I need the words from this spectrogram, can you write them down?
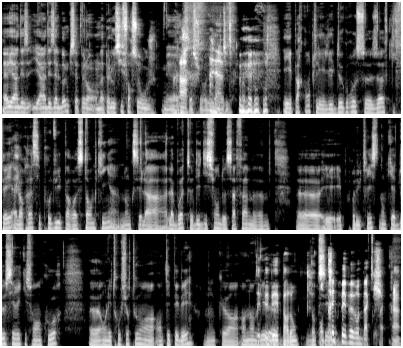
Ah, Il y, a un des, il y a un des albums qui s'appelle, on m'appelle aussi Force Rouge, mais euh, Ouais. je Ah. suis pas sûr du, Ah, du titre. Et par contre, les, les deux grosses œuvres qu'il fait, alors là, c'est produit par euh, Storm King, donc c'est la, la boîte d'édition de sa femme euh, euh, et, et productrice. Donc il y a deux séries qui sont en cours. Euh, on les trouve surtout en, en TPB, donc euh, en, anglais. TPB, euh, pardon. Donc En trade paperback. Ah.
